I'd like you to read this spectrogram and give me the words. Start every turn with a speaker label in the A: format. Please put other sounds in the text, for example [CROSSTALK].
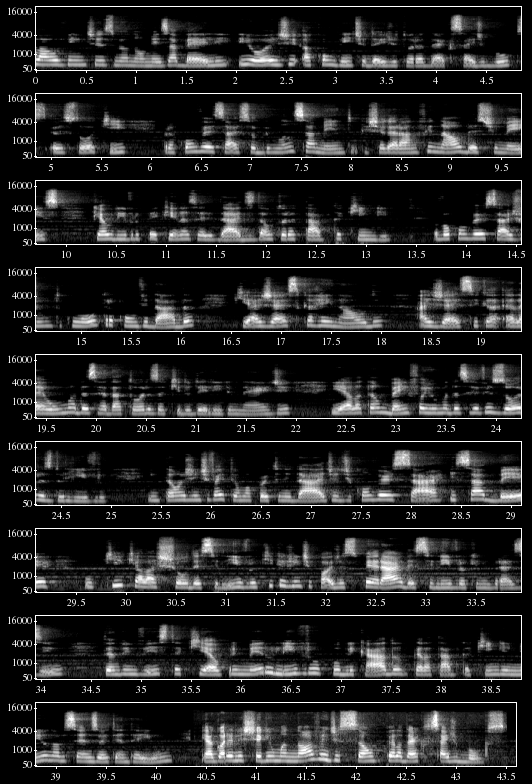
A: Olá, ouvintes! Meu nome é Isabelle e hoje, a convite da editora Darkside Books, eu estou aqui para conversar sobre um lançamento que chegará no final deste mês, que é o livro Pequenas Realidades da autora Tabitha King. Eu vou conversar junto com outra convidada, que é a Jéssica Reinaldo. A Jéssica, ela é uma das redatoras aqui do Delírio Nerd e ela também foi uma das revisoras do livro. Então a gente vai ter uma oportunidade de conversar e saber o que, que ela achou desse livro, o que, que a gente pode esperar desse livro aqui no Brasil, tendo em vista que é o primeiro livro publicado pela Tabitha King em 1981 e agora ele chega em uma nova edição pela Dark Side Books.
